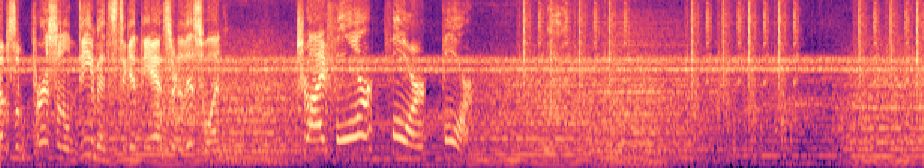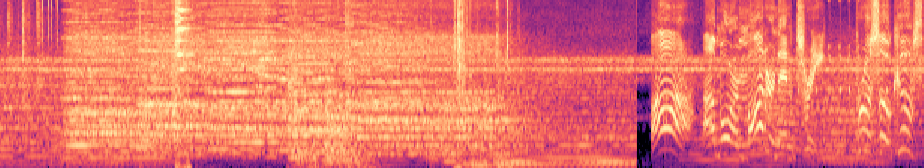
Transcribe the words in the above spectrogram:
Overcome some personal demons to get the answer to this one. Try four, four, four. Ah, a more modern entry. Bruce O'Coop's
